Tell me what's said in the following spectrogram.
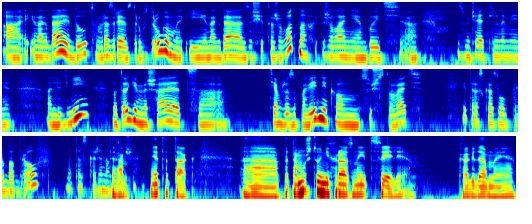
а, иногда идут в разрез друг с другом, и иногда защита животных и желание быть а, замечательными а, людьми в итоге мешает а, тем же заповедникам существовать. И ты рассказывал про бобров. Вот расскажи нам да, тоже. Это так. А, потому что у них разные цели. Когда мы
